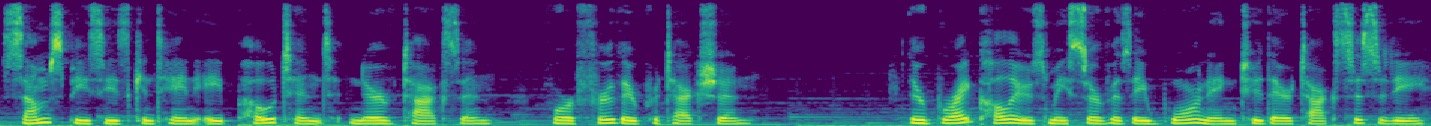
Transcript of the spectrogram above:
Some species contain a potent nerve toxin for further protection. Their bright colors may serve as a warning to their toxicity.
